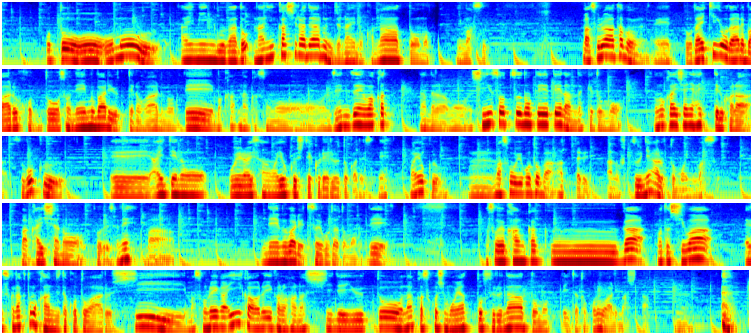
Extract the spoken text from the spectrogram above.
ことを思うタイミングがど、何かしらであるんじゃないのかなと思います。まあ、それは多分、えっ、と、大企業であればあるほど、そのネームバリューってのがあるので、まあ、かなんかその、全然わかっ、なんだろう、もう、新卒のペーペーなんだけども、その会社に入ってるから、すごく、えー、相手のお偉いさんはよくしてくれるとかですね。まあよく、うん、まあそういうことがあったり、あの、普通にあると思います。まあ会社の、そうですよね。まあ、ネームバリューってそういうことだと思うので、そういう感覚が私は少なくとも感じたことはあるし、まあそれがいいか悪いかの話で言うと、なんか少しもやっとするなと思っていたところはありました。うん。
